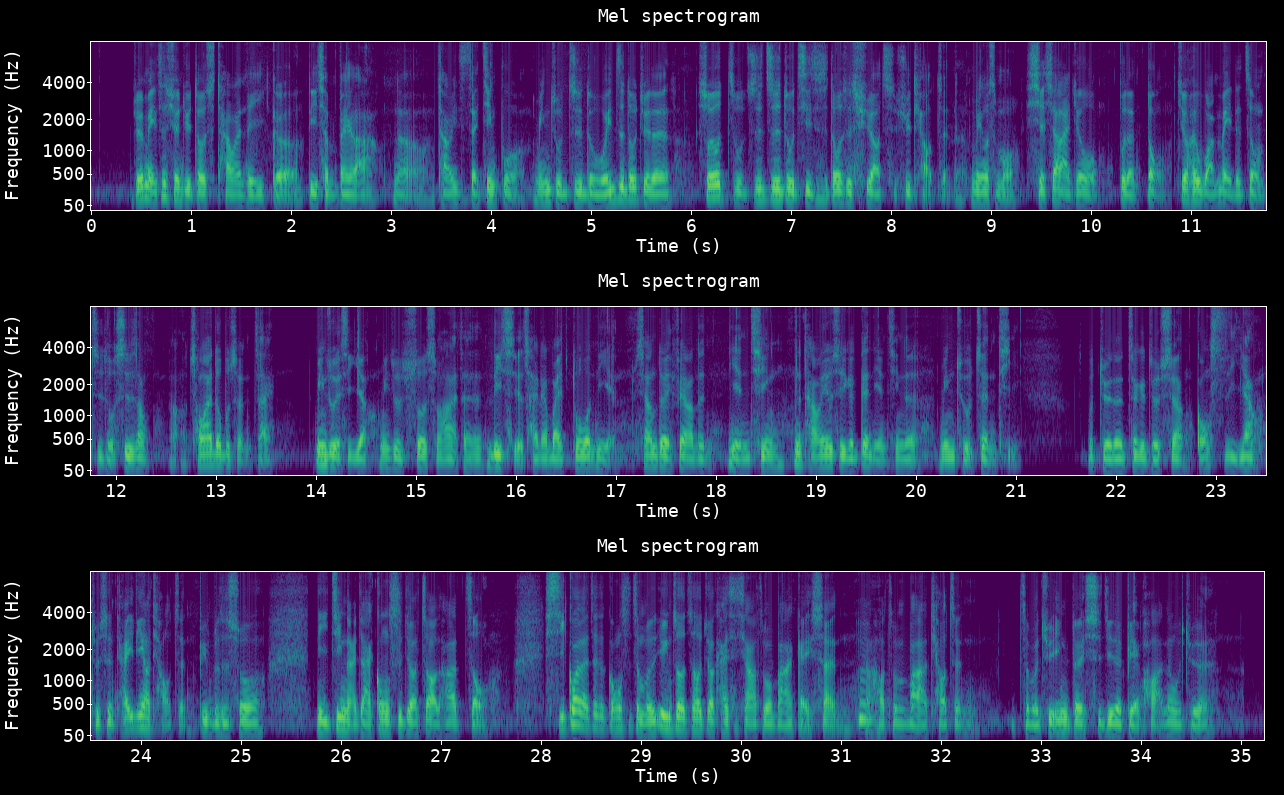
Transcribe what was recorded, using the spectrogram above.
觉得每次选举都是台湾的一个里程碑啦。那台湾一直在进步，民主制度，我一直都觉得所有组织制度其实都是需要持续调整的，没有什么写下来就不能动，就会完美的这种制度，事实上啊，从来都不存在。民主也是一样，民主说实话，它的历史也才两百多年，相对非常的年轻。那台湾又是一个更年轻的民主政体。我觉得这个就像公司一样，就是它一定要调整，并不是说你进哪家公司就要照它走。习惯了这个公司怎么运作之后，就要开始想要怎么把它改善，然后怎么把它调整，怎么去应对世界的变化。那我觉得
